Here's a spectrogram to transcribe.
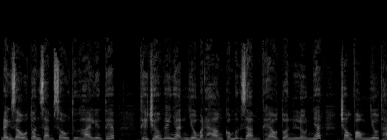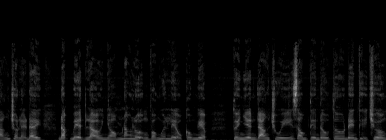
đánh dấu tuần giảm sâu thứ hai liên tiếp. Thị trường ghi nhận nhiều mặt hàng có mức giảm theo tuần lớn nhất trong vòng nhiều tháng trở lại đây, đặc biệt là ở nhóm năng lượng và nguyên liệu công nghiệp. Tuy nhiên, đáng chú ý dòng tiền đầu tư đến thị trường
